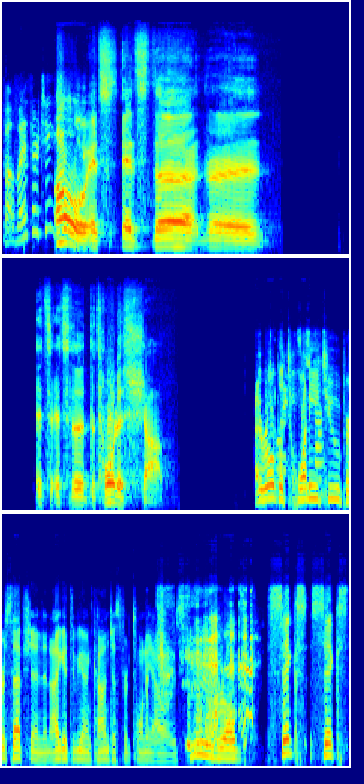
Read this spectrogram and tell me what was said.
Followed by 13. Oh, it's it's the the it's it's the the tortoise shop. I rolled a 22 perception and I get to be unconscious for 20 hours. Heward rolled 6, 6,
